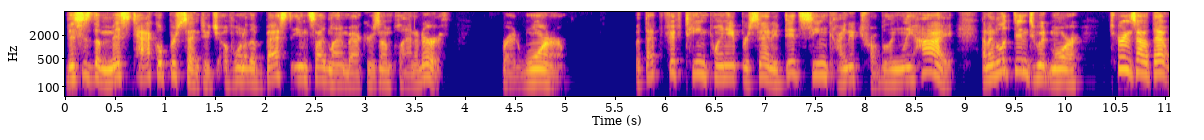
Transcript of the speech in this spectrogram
This is the missed tackle percentage of one of the best inside linebackers on planet Earth, Fred Warner. But that 15.8%, it did seem kind of troublingly high. And I looked into it more. Turns out that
